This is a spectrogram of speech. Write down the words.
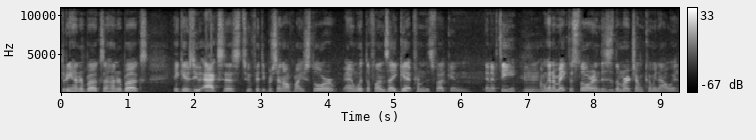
three hundred bucks, hundred bucks. It gives you access to fifty percent off my store, and with the funds I get from this fucking NFT, Mhm. I'm gonna make the store, and this is the merch I'm coming out with.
